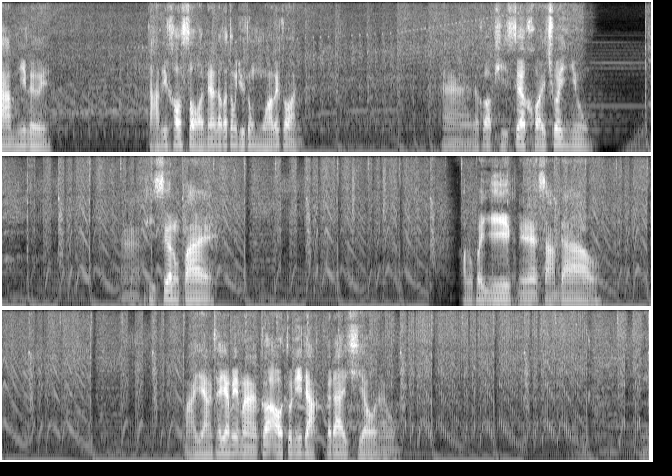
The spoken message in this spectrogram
ตามนี้เลย ตามที่เขาสอนนะเราก็ต้องอยู่ตรงหัวไว้ก่อน อ่าแล้วก็ผีเสื้อคอยช่วยฮิวอ่าผีเสื้อลงไป เอาลงไปอีกเนี่ยสามดาว มายังถ้ายังไม่มาก็เอาตัวนี้ดักก็ได้เคียวนะผมนี่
